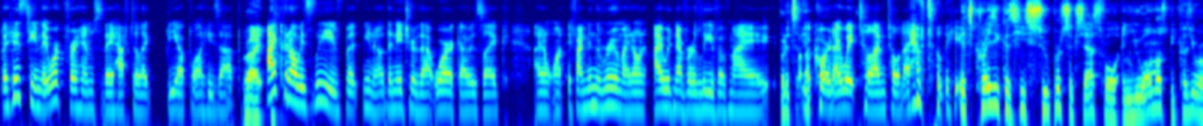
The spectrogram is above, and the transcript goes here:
but his team they work for him so they have to like be up while he's up. Right. I could always leave, but you know, the nature of that work, I was like, I don't want if I'm in the room, I don't I would never leave of my But it's- it- accord. I wait till I'm told I have to leave. It's crazy because he's super successful, and you almost because you were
